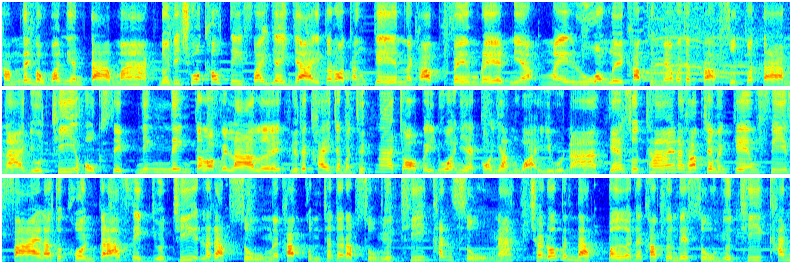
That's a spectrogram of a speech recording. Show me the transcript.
ทำได้แบบว่าเนียนตามาก โดยที่ช่วงเข้าตีไฟท์ใหญ่ๆ ตลอดทั้งเกมนะครับเฟรมเรทเนี่ยไม่ร่วงเลยครับ ถึงแม้ว่าจะปรับสุดก็ตามนะ อยู่ที่ 60 นิ่งๆ ตลอดเวลาเลยรือถ้าใครจะบันทึกหน้าจอไปด้วยเนี่ยก็ยังไหวอยู่นะ เกมสุดท้ายนะครับจะเป็นเกมฟรีไฟล์แล้วทุกคนกราฟิกอยู่ที่ระดับสูงนะครับคมชัดระดับสูงอยู่ที่ขั้นสูงนะชาร์โดเป็นแบบเปิดนะครับเฟรมเรทสูงอยู่ที่ขั้น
